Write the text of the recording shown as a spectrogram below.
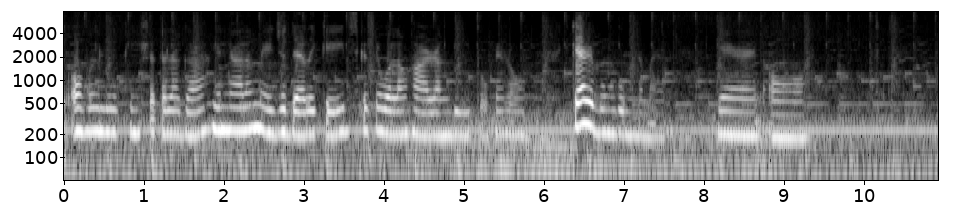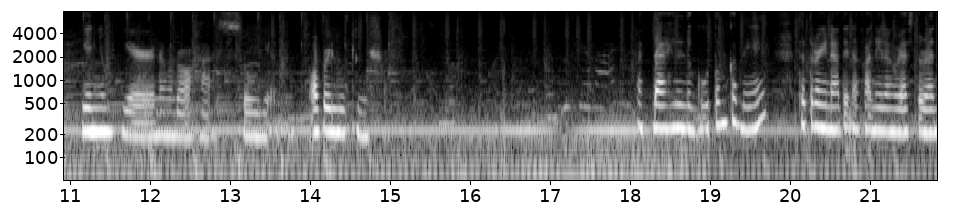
Overlooking siya talaga. Yan nga lang medyo delicate kasi walang harang dito. Pero, carry boom boom naman. Yan, oh. Yan yung pier ng Rojas. So, yan. Overlooking siya. At dahil nagutom kami, tatry natin ang kanilang restaurant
